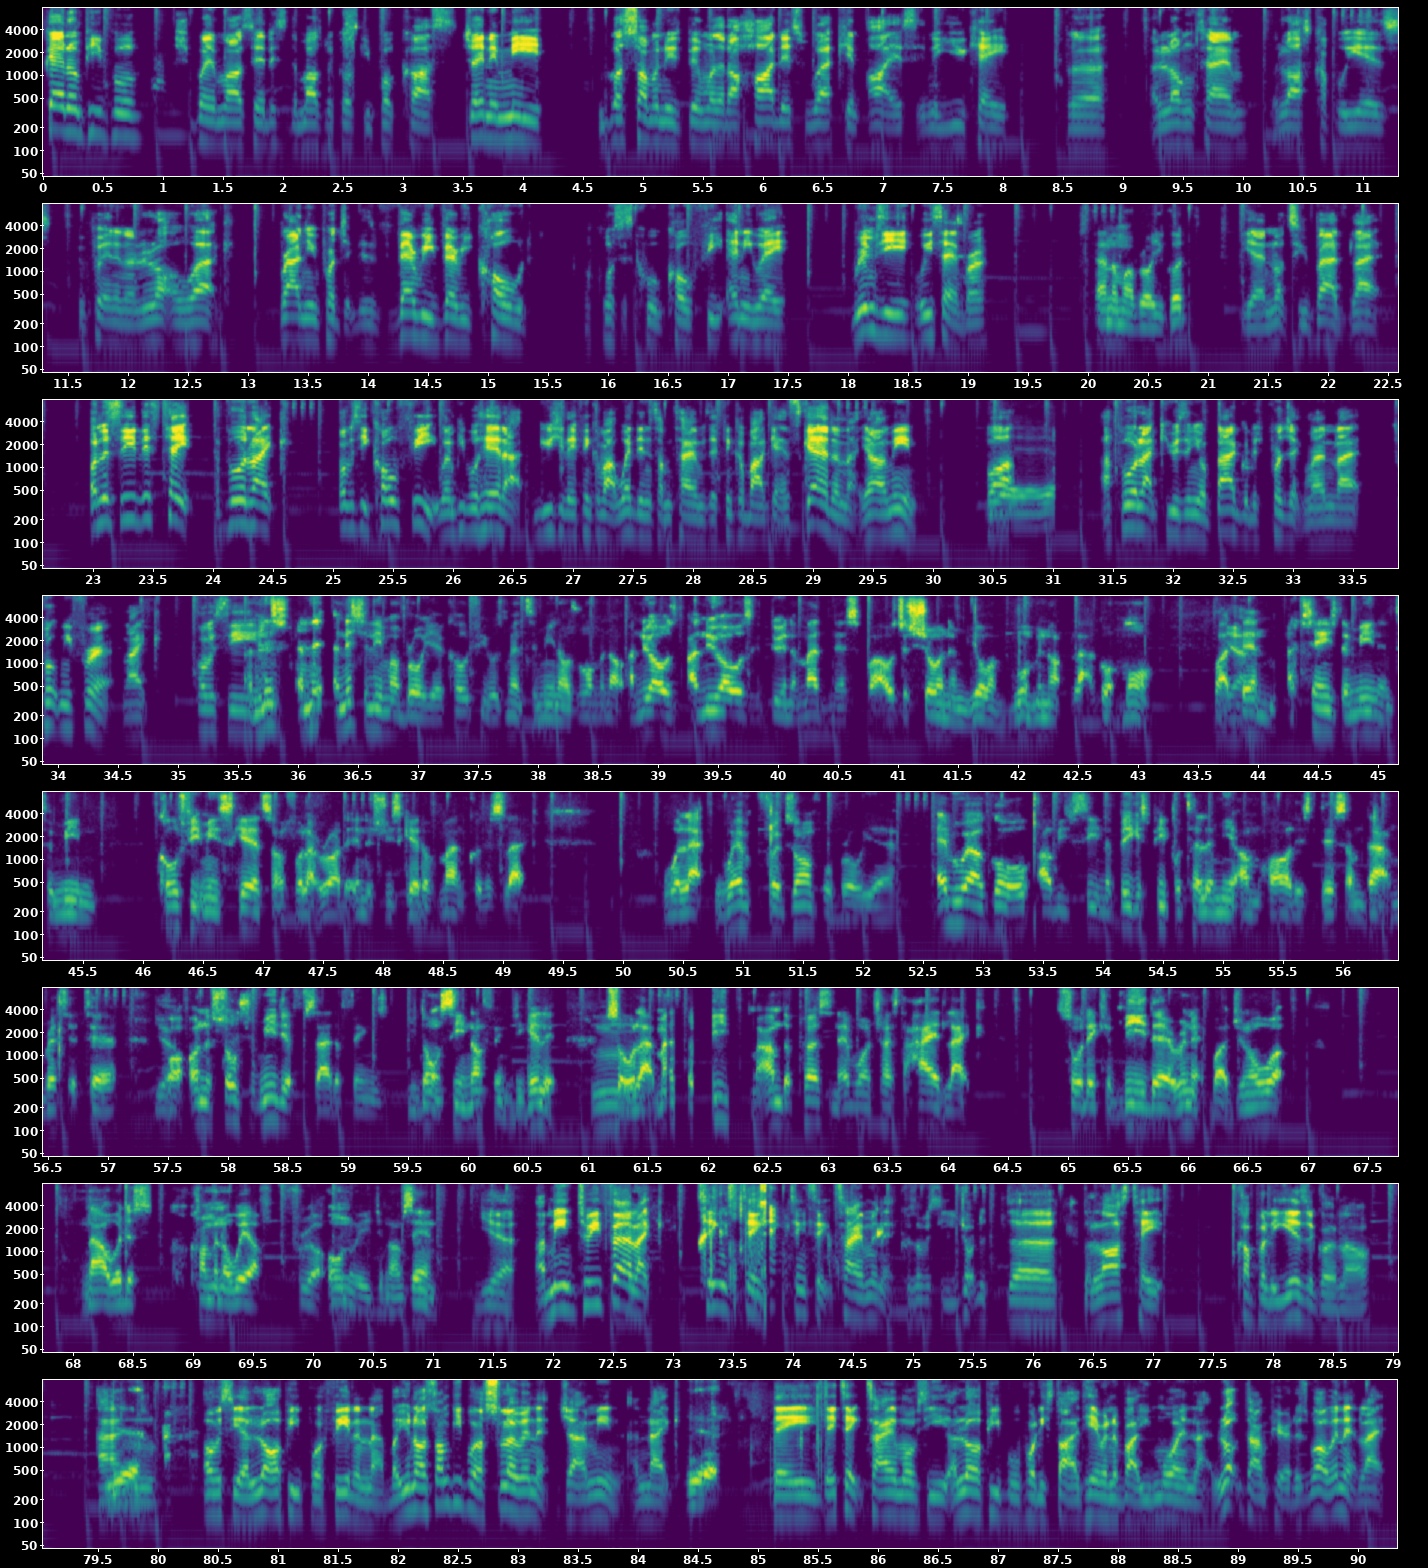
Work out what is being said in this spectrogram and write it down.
going on, people? It's your boy Myles here. This is the Myles Mikulski podcast. Joining me, we've got someone who's been one of the hardest working artists in the UK for a long time, the last couple of years. We've been putting in a lot of work. Brand new project is very, very cold. Of course, it's called Cold Feet anyway. Rimzee, what you saying, bro? What's going on, my bro? You good? Yeah, not too bad. Like, honestly, this tape, I feel like obviously cold feet, when people hear that, usually they think about weddings sometimes, they think about getting scared and that, you know what I mean? But yeah, yeah, yeah. I feel like you was in your bag with this project, man. Like, talk me through it. Like, obviously, Init- initially, my bro, yeah, cold feet was meant to mean I was warming up. I knew I was, I knew I was doing a madness, but I was just showing them, yo, I'm warming up. Like I got more. But then I changed the meaning to mean cold feet means scared. So I feel like rather industry scared of man because it's like, well, like when, for example, bro, yeah, everywhere I go, I'll be seeing the biggest people telling me I'm hard, it's this, I'm that, I'm ready to tear. yeah. But on the social media side of things, you don't see nothing. Do you get it? Mm, So like man, I'm the person everyone tries to hide, like so they can be there in it. But you know what? Now we're just coming away through our own way. Do you know what I'm saying? yeah. I mean, to be fair, like things take things take time in it because obviously you dropped the, the the last tape a couple of years ago now, and obviously a lot of people are feeling that. But you know, some people are slow in it. Do you know what I mean? And like Yeah, they they take time. Obviously, a lot of people probably started hearing about you more in like lockdown period as well, innit? Like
